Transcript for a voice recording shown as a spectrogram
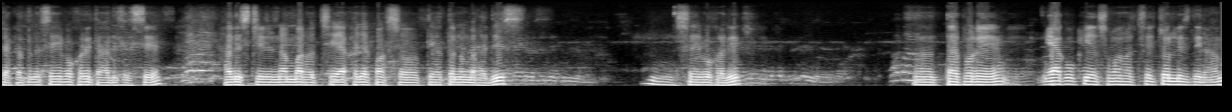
জাকাত নেই। সেই বখরিতে হাদিস এসছে হাদিসটির নাম্বার হচ্ছে এক হাজার পাঁচশো তিয়াত্তর নম্বর হাদিস। সেই বখারির। তারপরে এক উকিয়া সমান হচ্ছে চল্লিশ দিরহাম।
